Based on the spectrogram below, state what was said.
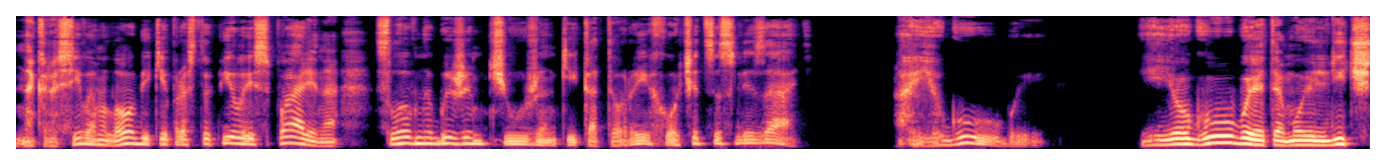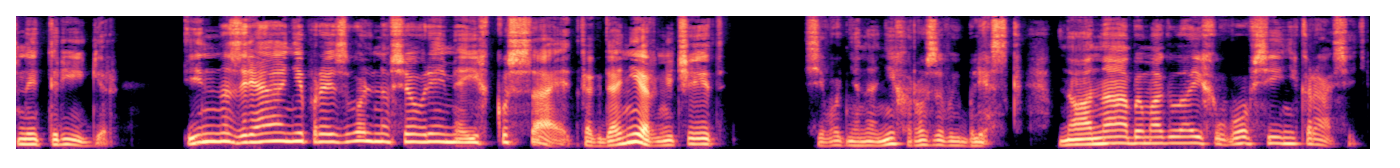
На красивом лобике проступила испарина, словно бы жемчужинки, которые хочется слезать. А ее губы... Ее губы — это мой личный триггер. Инна зря непроизвольно все время их кусает, когда нервничает. Сегодня на них розовый блеск, но она бы могла их вовсе и не красить.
